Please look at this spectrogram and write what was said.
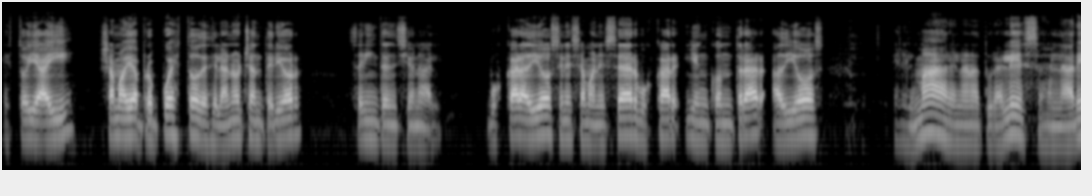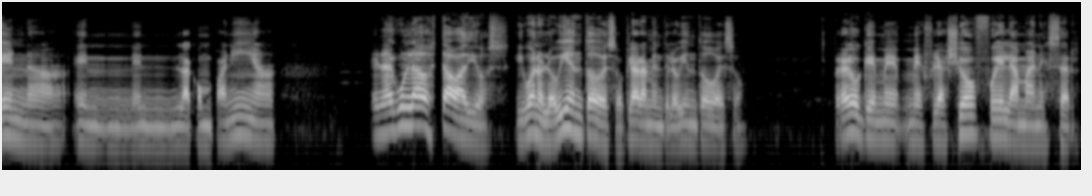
estoy ahí, ya me había propuesto desde la noche anterior ser intencional. Buscar a Dios en ese amanecer, buscar y encontrar a Dios en el mar, en la naturaleza, en la arena, en, en la compañía. En algún lado estaba Dios. Y bueno, lo vi en todo eso, claramente lo vi en todo eso. Pero algo que me, me flasheó fue el amanecer.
